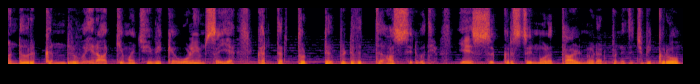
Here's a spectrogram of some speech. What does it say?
ஆண்டவருக்கென்று வைராக்கியமாய் ஜீவிக்க ஊழியம் செய்ய கர்த்தர் தொட்டு விடுவித்து ஆசீர்வதியும். இயேசு கிறிஸ்துவின் மூலம் தாழ்மையோடு அர்ப்பணித்து ஜெபிக்கிறோம்.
